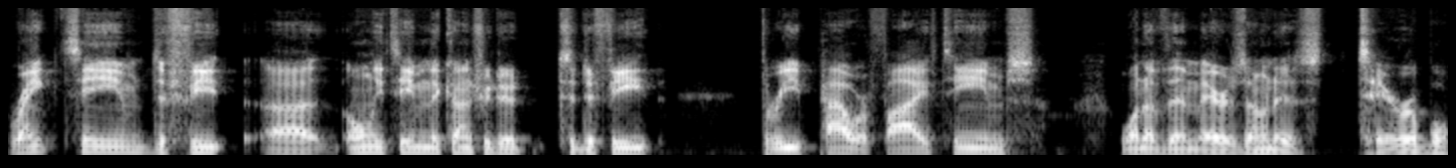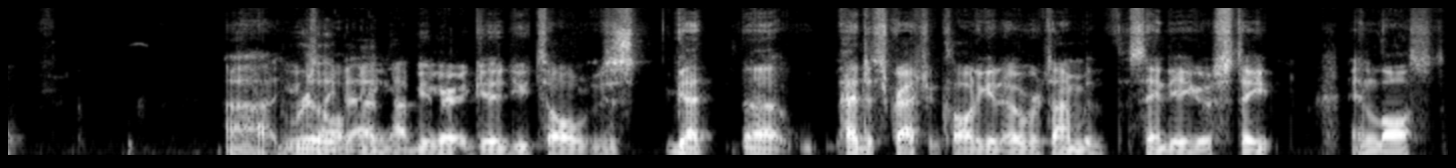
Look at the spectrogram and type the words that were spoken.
ranked team defeat uh only team in the country to to defeat three Power 5 teams. One of them Arizona is terrible. Uh, Utah really bad. Not be very good. Utah just got uh, had to scratch and claw to get overtime with San Diego State and lost.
